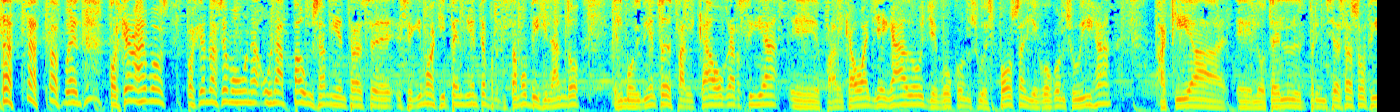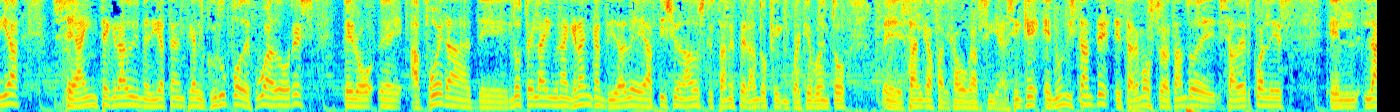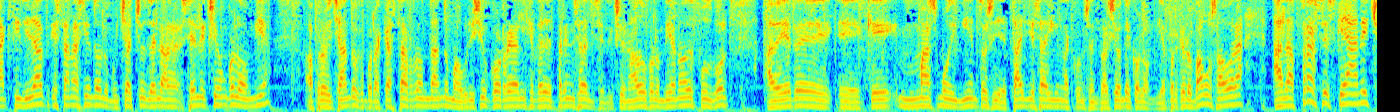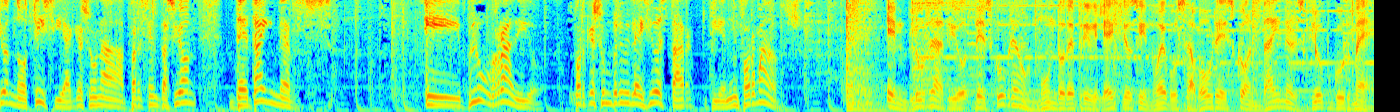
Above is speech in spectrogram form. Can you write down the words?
bueno, ¿por qué no hacemos, por qué no hacemos una, una pausa mientras eh, seguimos aquí pendientes? Porque estamos vigilando el movimiento de Falcao García. Eh, Falcao ha llegado, llegó con su esposa, llegó con su hija aquí al Hotel Princesa Sofía. Se ha integrado inmediatamente al grupo de jugadores, pero eh, afuera del hotel hay una gran cantidad de aficionados que están esperando que en cualquier momento salga Falcao García. Así que en un instante estaremos tratando de saber cuál es el- la actividad que están haciendo los muchachos de la Selección Colombia, aprovechando que por acá está rondando Mauricio Correa, el jefe de prensa del seleccionado colombiano de fútbol, a ver eh, eh, qué más movimientos y detalles hay en la concentración de Colombia. Porque nos vamos ahora a las frases que han hecho noticia, que es una presentación de Diners y Blue Radio, porque es un privilegio estar bien informados. En Blue Radio, descubra un mundo de privilegios y nuevos sabores con Diners Club Gourmet.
